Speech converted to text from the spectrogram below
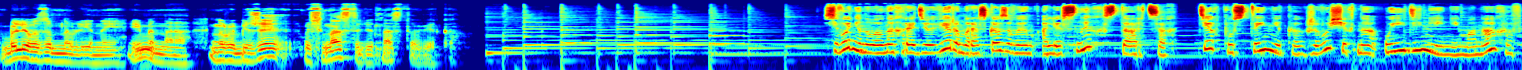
были возобновлены именно на рубеже 18-19 века. Сегодня на «Волнах Радио Веры» мы рассказываем о лесных старцах, тех пустынниках, живущих на уединении монахов,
